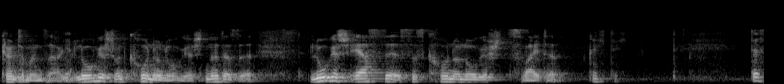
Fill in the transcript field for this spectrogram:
könnte man sagen. Ja. Logisch und chronologisch. Ne? Das äh, logisch erste ist das chronologisch zweite. Richtig. Dass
